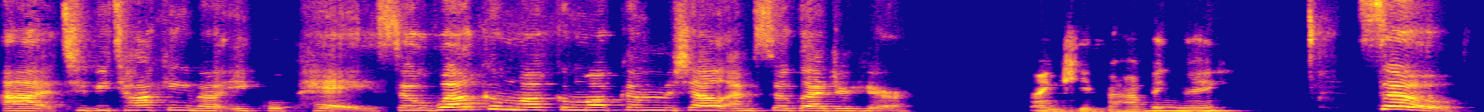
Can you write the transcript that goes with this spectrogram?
uh, to be talking about equal pay. So, welcome, welcome, welcome, Michelle. I'm so glad you're here. Thank you for having me. So,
